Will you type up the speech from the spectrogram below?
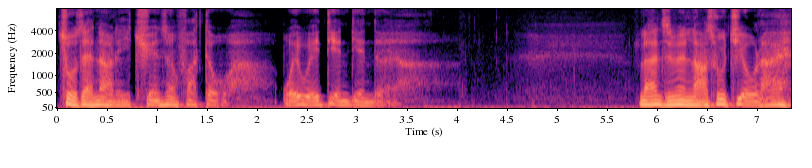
坐在那里全身发抖啊，微微颠颠的呀、啊。篮子们拿出酒来，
